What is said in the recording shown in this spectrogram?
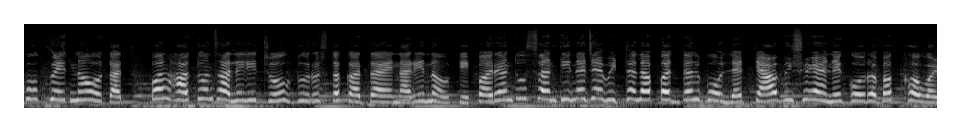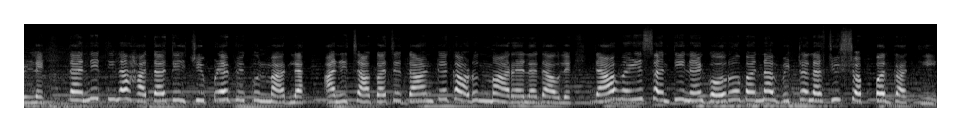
खूप वेदना होतात. पण हातून झालेली चूक दुरुस्त करता येणारी नव्हती. परंतु संतीने जे विठ्ठलाबद्दल बोलले त्या विषयाने गौरबा खवळले. त्यांनी तिला हातातील चिपळे फेकून मारल्या आणि चाकाचे दांडके काढून मारायला धावले त्यावेळी संतीने गौरवांना विठ्ठलाची शपथ घातली.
